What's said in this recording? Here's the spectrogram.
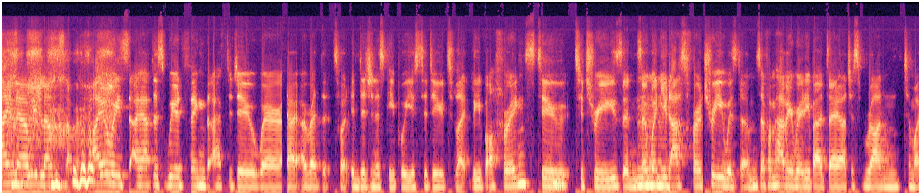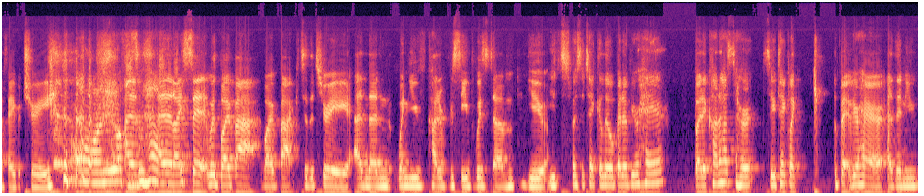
I know we love summer. I always I have this weird thing that I have to do where I, I read that it's what indigenous people used to do to like leave offerings to hmm. to trees. And so when mm. you'd ask for tree wisdom, so if I'm having a really bad day, I just run to my favorite tree. Oh, and you and. And then I sit with my back, my back to the tree. And then when you've kind of received wisdom, you you're supposed to take a little bit of your hair, but it kind of has to hurt. So you take like a bit of your hair and then you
